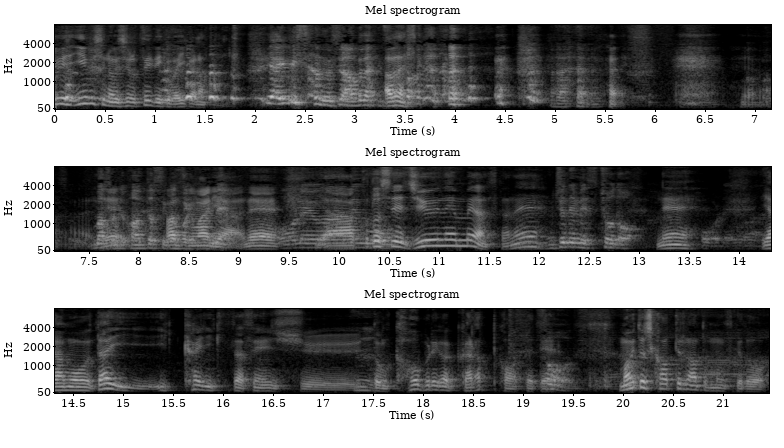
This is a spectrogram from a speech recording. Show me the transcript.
いぶいぶしの後ろついていけばいいかなといや井口さんの後ろ危ないです危ないですまあそれでファンタスティックマニアね。これいは今年で10年目なんですかね。10年目ですちょうど。ね。いやもう第1回に来てた選手とも顔ぶれがガラッと変わってて、そうですね。毎年変わってるなと思うんですけど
